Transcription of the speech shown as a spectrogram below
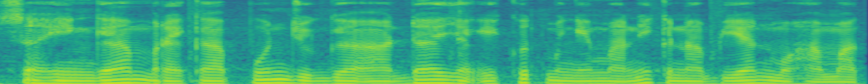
sehingga mereka pun juga ada yang ikut mengimani kenabian Muhammad.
